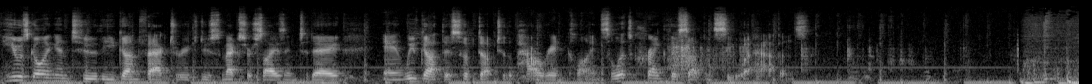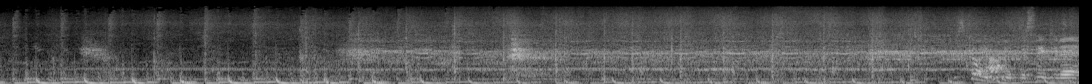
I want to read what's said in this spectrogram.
He was going into the gun factory to do some exercising today, and we've got this hooked up to the power incline. So let's crank this up and see what happens. With this thing today.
